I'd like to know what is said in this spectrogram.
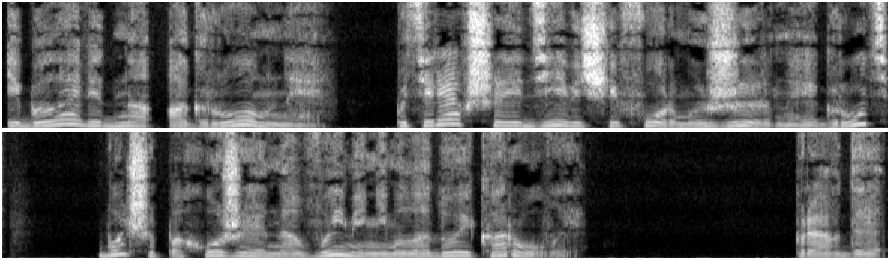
и была видна огромная, потерявшая девичьей формы жирная грудь, больше похожая на вымя молодой коровы. Правда,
